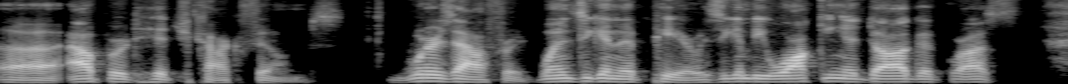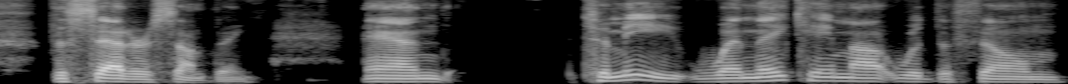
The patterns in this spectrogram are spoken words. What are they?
uh, Alfred Hitchcock films. Where's Alfred? When's he going to appear? Is he going to be walking a dog across the set or something? And to me, when they came out with the film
